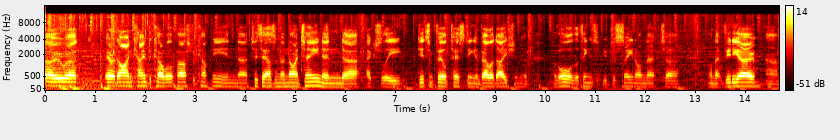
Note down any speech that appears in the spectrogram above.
So, uh, Aerodyne came to Carwoola Pasture Company in uh, 2019 and uh, actually did some field testing and validation of, of all of the things that you've just seen on that uh, on that video. Um,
